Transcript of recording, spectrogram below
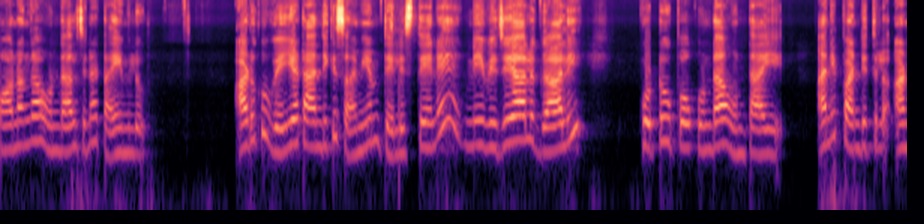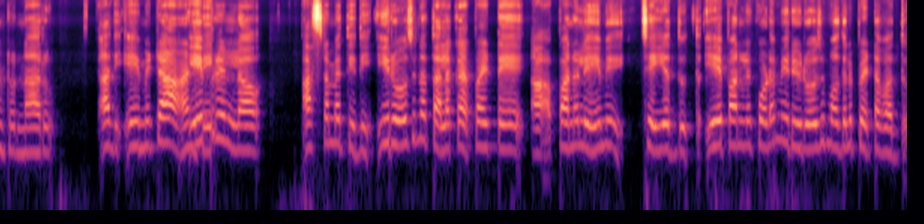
మౌనంగా ఉండాల్సిన టైంలు అడుగు వేయటానికి సమయం తెలిస్తేనే నీ విజయాలు గాలి కొట్టుకుపోకుండా ఉంటాయి అని పండితులు అంటున్నారు. అది ఏమిటా ఏప్రిల్లో అష్టమ తిథి. ఈ రోజున తలక పెట్టే పనులు ఏమి చేయొద్దు. ఏ పనులు కూడా మీరు ఈరోజు మొదలు పెట్టవద్దు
